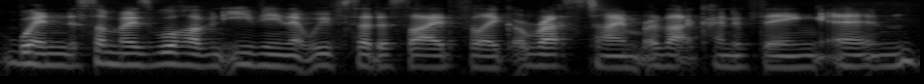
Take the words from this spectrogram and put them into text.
when sometimes we'll have an evening that we've set aside for like a rest time or that kind of thing, and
